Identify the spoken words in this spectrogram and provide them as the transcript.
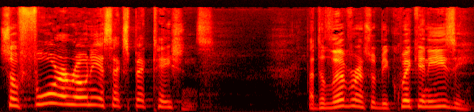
So, four erroneous expectations that deliverance would be quick and easy,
